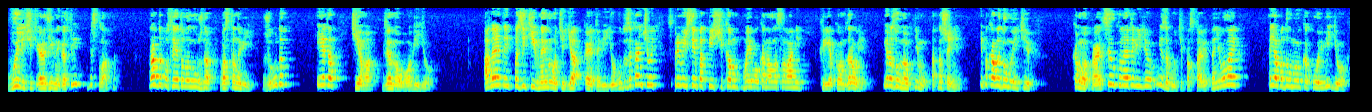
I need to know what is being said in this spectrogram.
вылечить эрозивный гастрит бесплатно. Правда, после этого нужно восстановить желудок. И это тема для нового видео. А на этой позитивной ноте я это видео буду заканчивать с привычным подписчикам моего канала словами крепкого вам здоровья и разумного к нему отношения. И пока вы думаете, кому отправить ссылку на это видео, не забудьте поставить на него лайк. А я подумаю, какое видео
